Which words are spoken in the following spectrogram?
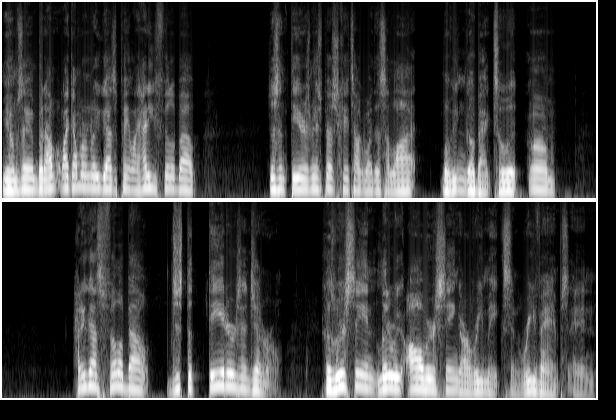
You know what I'm saying? But I'm like I want to know you guys' opinion. Like, how do you feel about just in theaters? Me and Special K talk about this a lot, but we can go back to it. Um, how do you guys feel about just the theaters in general? Because we're seeing literally all we're seeing are remakes and revamps and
